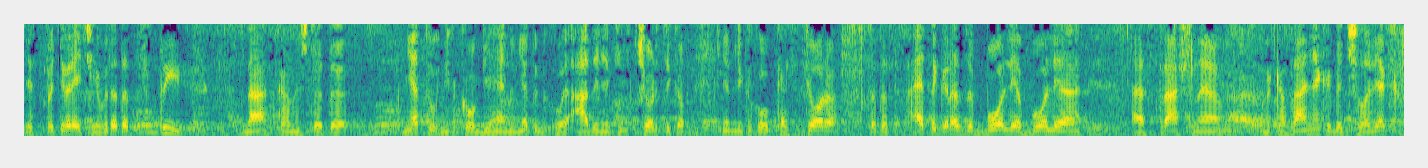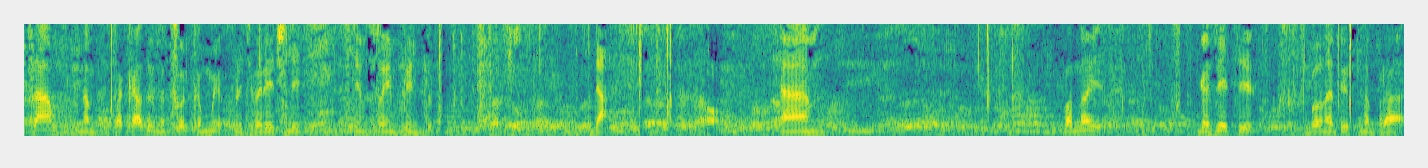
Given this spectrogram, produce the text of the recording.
Есть противоречие. Вот этот стыд, да, сказано, что это нету никакого гена, нету никакого ада, нет никаких чертиков, нет никакого костера. Этот, а это гораздо более, более э, страшное наказание, когда человек сам нам показывает, насколько мы противоречили всем своим принципам. Да. О. Эм, в одной газете было написано про,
